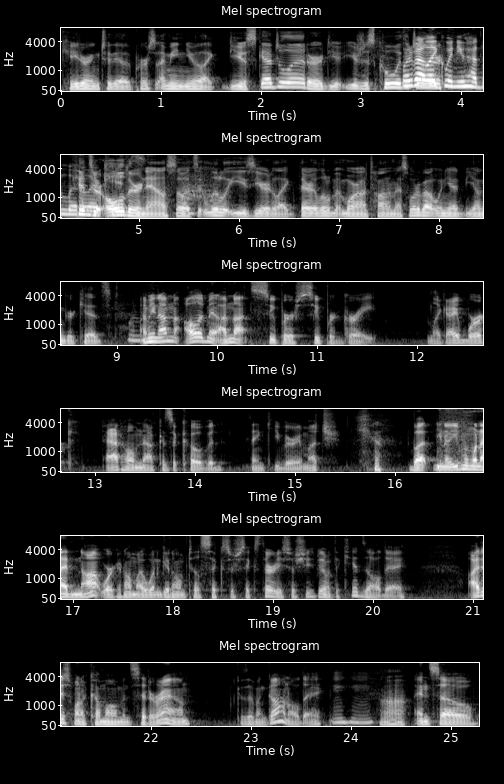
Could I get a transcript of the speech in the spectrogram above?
catering to the other person. I mean, you're like, do you schedule it, or do you, you're just cool with What each about other? like when you had little kids are older now, so it's a little easier to like they're a little bit more autonomous. What about when you had younger kids? I mean, I'm not, I'll admit I'm not super super great. Like I work at home now because of COVID. Thank you very much. Yeah. But you know, even when I'd not work at home, I wouldn't get home till six or six thirty. So she's been with the kids all day. I just want to come home and sit around because I've been gone all day. Uh-huh. And so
